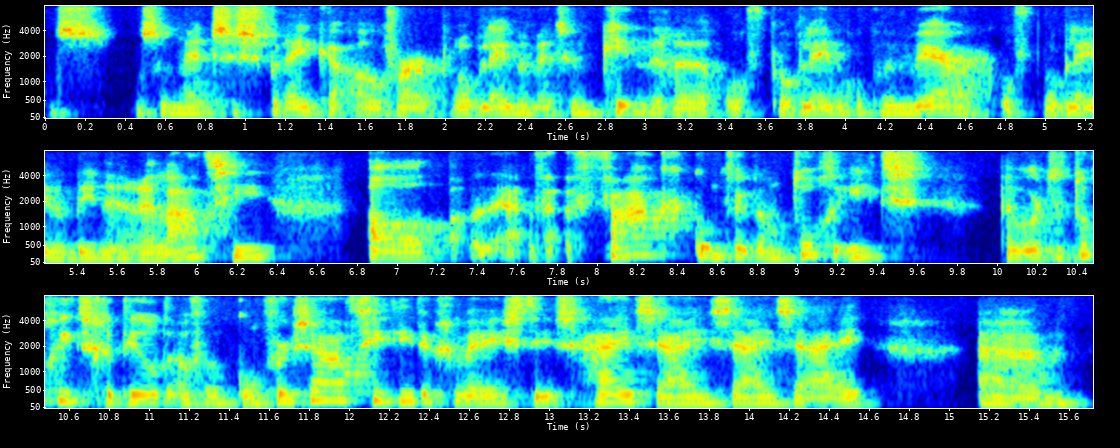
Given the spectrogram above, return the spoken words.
als, als we mensen spreken over problemen met hun kinderen, of problemen op hun werk, of problemen binnen een relatie, al eh, vaak komt er dan toch iets, wordt er toch iets gedeeld over een conversatie die er geweest is. Hij zei, zij zei. Um,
